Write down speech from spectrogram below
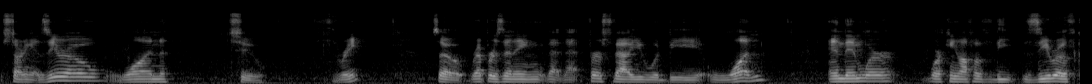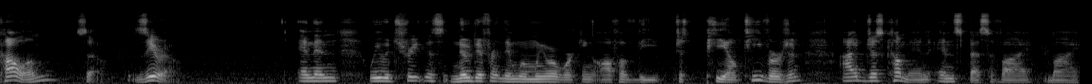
starting at 0, 1, 2, 3. So representing that that first value would be 1, and then we're working off of the zeroth column, so 0. And then we would treat this no different than when we were working off of the just PLT version. I'd just come in and specify my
